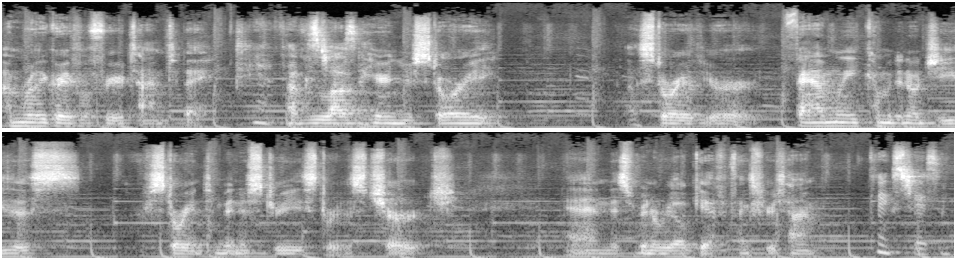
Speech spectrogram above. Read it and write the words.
I'm really grateful for your time today. Yeah, I've loved Jason. hearing your story, a story of your family coming to know Jesus, your story into ministry, story of this church, and it's been a real gift. Thanks for your time. thanks jason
